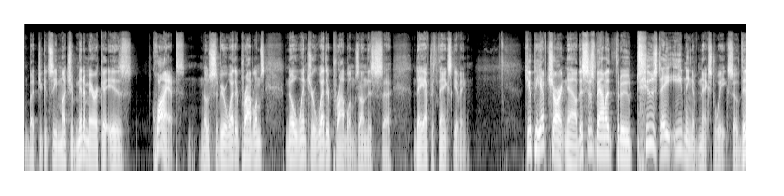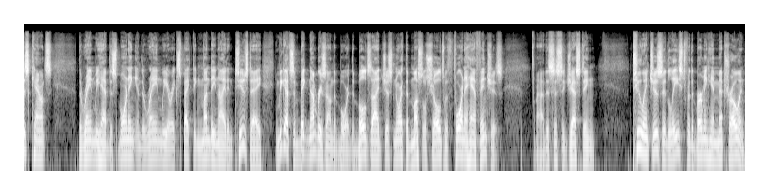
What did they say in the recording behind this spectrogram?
But you can see much of mid America is quiet. No severe weather problems, no winter weather problems on this uh, day after Thanksgiving. QPF chart now. This is valid through Tuesday evening of next week. So this counts the rain we have this morning and the rain we are expecting Monday night and Tuesday. And we got some big numbers on the board. The bullseye just north of Muscle Shoals with four and a half inches. Uh, this is suggesting two inches at least for the Birmingham Metro and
